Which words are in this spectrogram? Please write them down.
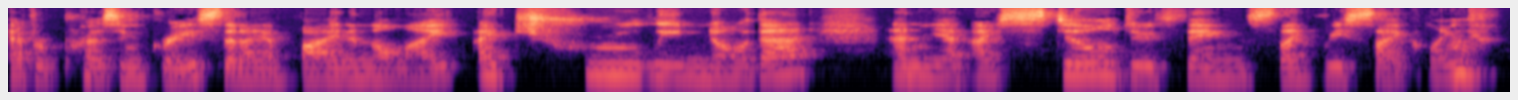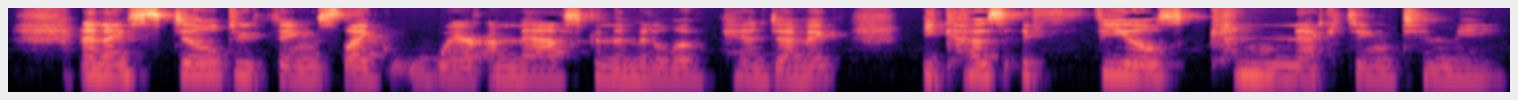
ever-present grace, that I abide in the light. I truly know that. And yet I still do things like recycling. And I still do things like wear a mask in the middle of the pandemic because it feels connecting to me.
